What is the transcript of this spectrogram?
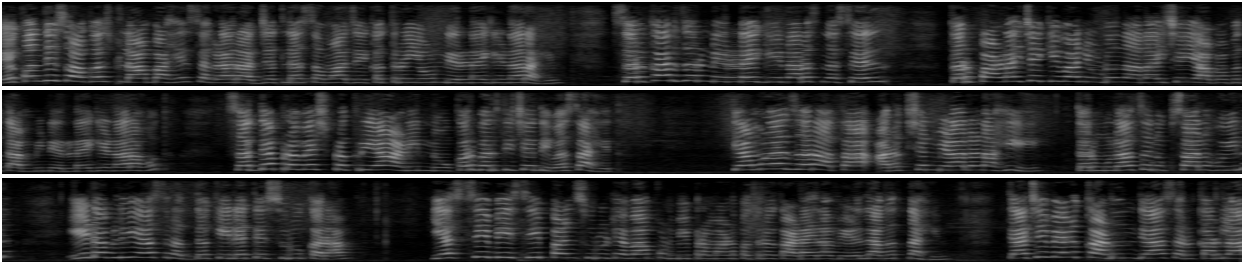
एकोणतीस ऑगस्ट लांब आहे सगळ्या राज्यातल्या समाज एकत्र येऊन निर्णय घेणार आहे. सरकार जर निर्णय घेणारच नसेल तर पाडायचे किंवा निवडून आणायचे याबाबत आम्ही निर्णय घेणार आहोत. सध्या प्रवेश प्रक्रिया आणि नोकर भरतीचे दिवस आहेत. त्यामुळे जर आता आरक्षण मिळालं नाही तर मुलाचं नुकसान होईल. ई डब्ल्यू एस रद्द केले ते सुरू करा. एस सी बी सी पण सुरू ठेवा. कुणबी प्रमाणपत्र काढायला वेळ लागत नाही. त्याची वेळ काढून द्या. सरकारला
